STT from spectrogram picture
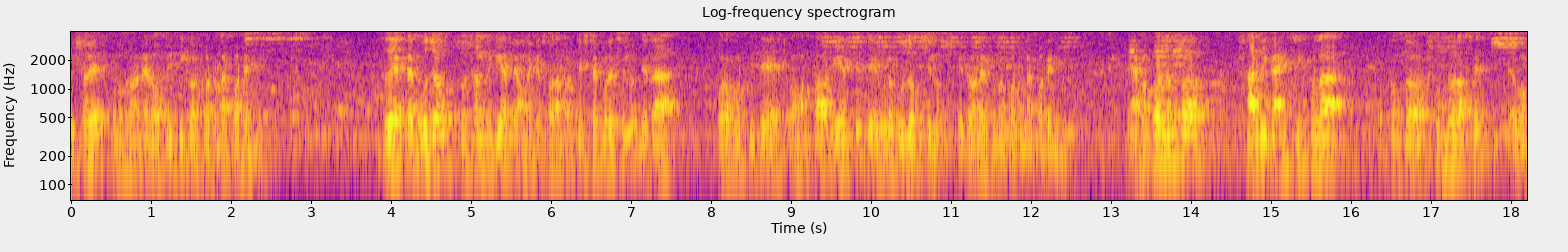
বিষয়ে কোনো ধরনের অপ্রীতিকর ঘটনা ঘটেনি। দু একটা গুজব সোশ্যাল মিডিয়াতে অনেকে ছড়ানোর চেষ্টা করেছিল, যেটা পরবর্তীতে প্রমাণ পাওয়া গিয়েছে যে এগুলো গুজব ছিল, এ ধরনের কোনো ঘটনা ঘটেনি। এখন পর্যন্ত সার্বিক আইন শৃঙ্খলা অত্যন্ত সুন্দর আছে এবং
